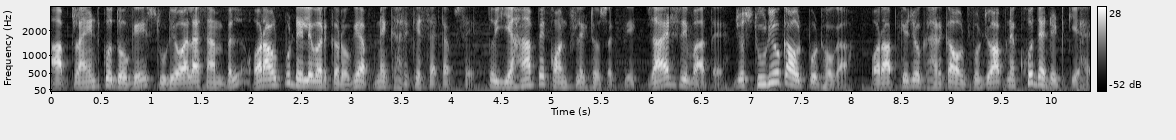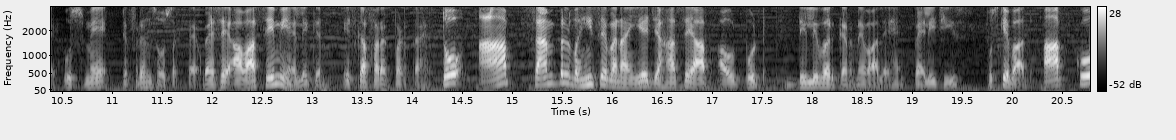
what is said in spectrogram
आप क्लाइंट को दोगे, स्टूडियो वाला सैंपल, और आउटपुट डिलीवर करोगे अपने घर के सेटअप से। तो यहाँ पे कॉन्फ्लिक्ट हो सकती है। ज़ाहिर सी बात है, जो स्टूडियो का आउटपुट होगा, और आपके जो घर का आउटपुट, जो आपने खुद एडिट किया है, उसमें डिफरेंस हो सकता है। वैसे आवाज़ सेम ही है, लेकिन इसका फ़र्क पड़ता है। तो आप सैंपल वहीं से बनाइए, जहाँ से आप आउटपुट डिलीवर करने वाले हैं। पहली चीज़ उसके बाद आपको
